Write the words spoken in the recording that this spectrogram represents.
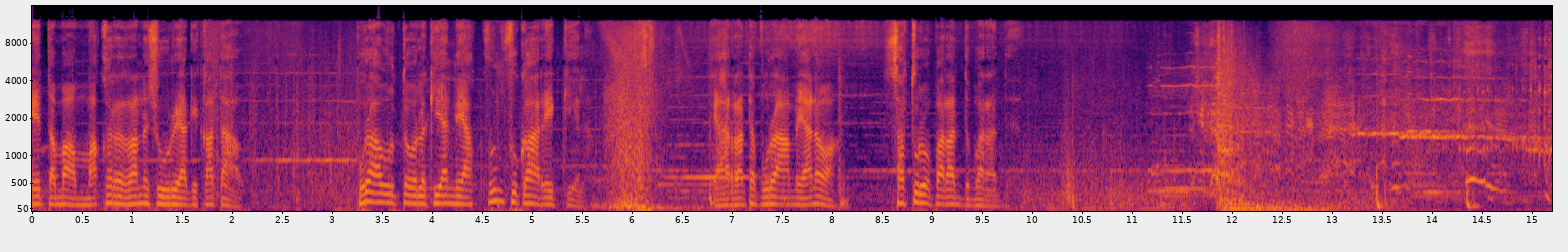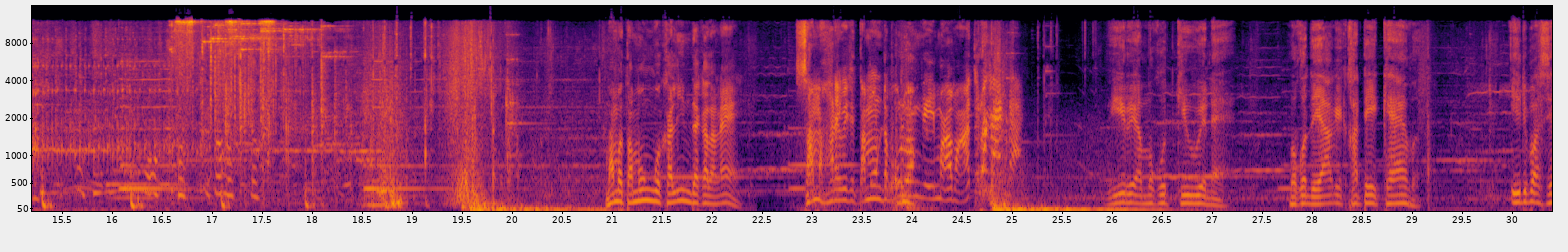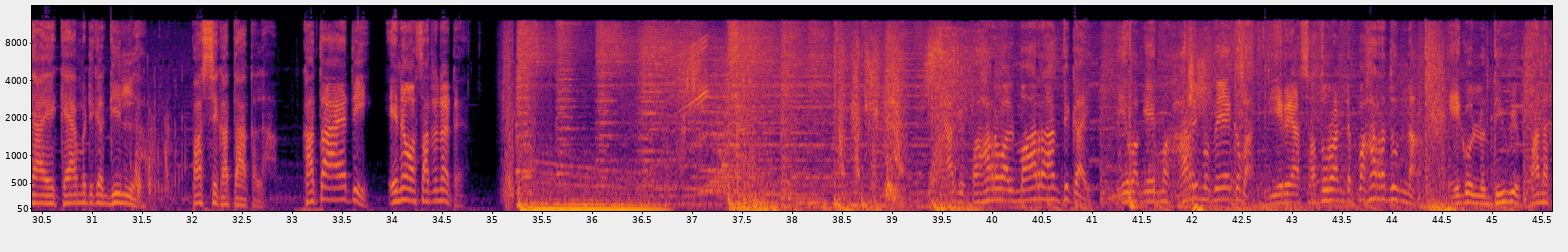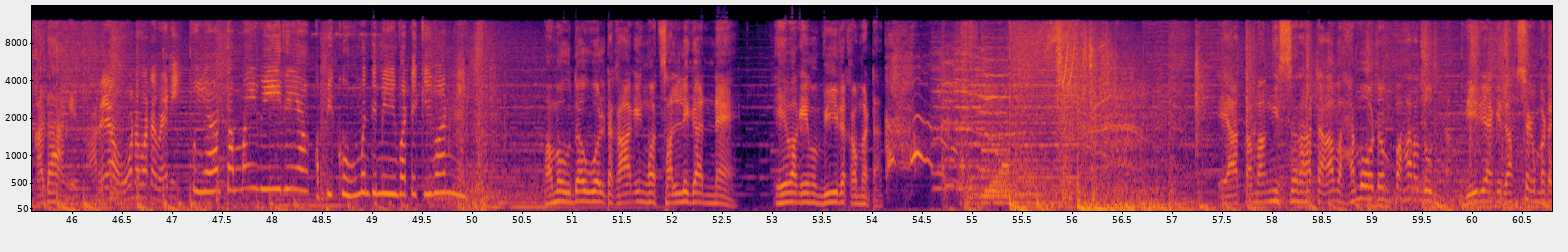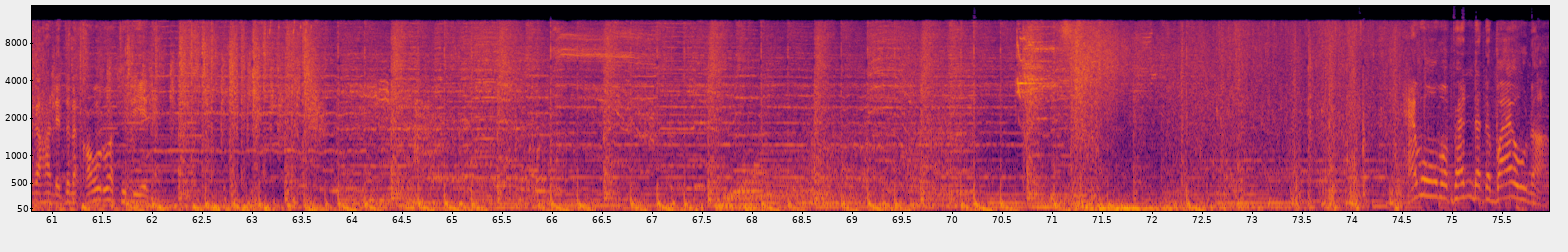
මේ තමා මකර රණශූරයාගේ කතාව. පුරාවෘත්තවල කියන්නේ අක්ෆුන්ෆුකාරයෙක් කියලා. එයා රට පුරාම යනවා සතුර පරද්ද පරද්ද. මම තමුන්ව කලින් දැකලා නෑ. සමහරවිට තමුන්ට පුළුවන්ගේ මාව අතුරගන්න. වීරය මොකුත් කිව්වේ නෑ. මොකද එයාගේ කටේ කෑම. ඊට පස්සේ ආයේ කෑම ටික ගිල්ලා. පස්සේ කතා කළා. කතා ඇති එනවා සටනට. එයාගේ පහරවල් මාරාන්තිකයි. ඒ වගේම හරිම වේගවත්. වීරයා සතුරන්ට පහර දුන්නා. ඒගොල්ලෝ දිව්වේ පන කඩාගෙන. අරය ඕනවට වැඩි. ඔයා තමයි වීරයා අපි කොහොමද මේවට කිවන්නේ මම උදව්වලට කාගෙන්වත් සල්ලි ගන්නෑ. ඒ වගේම වීරකමටත්. එයා තමන් ඉස්සරහට ආව හැමෝටම පහර දුන්න. වීරයාගේ දක්ෂකමට ගහන්න එතන කවුරුවත් හිටියේ නෑ. හැමෝම පැන්ඩට බය වුණා.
